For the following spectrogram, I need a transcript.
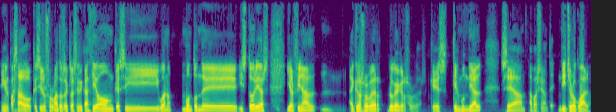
en el pasado. Que si los formatos de clasificación, que si. Bueno, un montón de historias. Y al final mm, hay que resolver lo que hay que resolver, que es que el mundial sea apasionante. Dicho lo cual,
